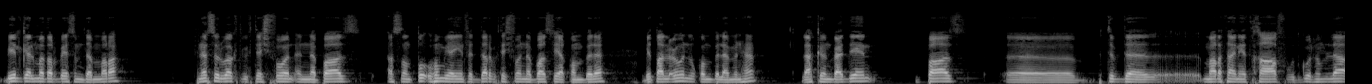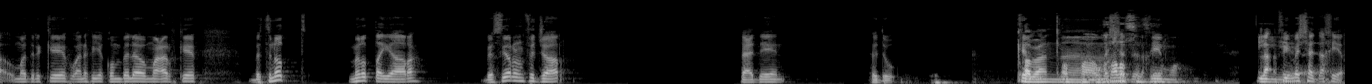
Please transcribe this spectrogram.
بيلقى ال Mother Base مدمرة. في نفس الوقت بيكتشفون إن Paz أصلا هم جايين في الدرب يكتشفون إن Paz فيها قنبلة بيطلعون القنبلة منها لكن بعدين باز آه بتبدأ مرة ثانية تخاف وتقول لهم لا وما أدري كيف وأنا في قنبلة وما أعرف كيف. بتنط من الطيارة بيصير انفجار بعدين هدوء. طبعا وخلص الثيمو لا في مشهد أخير.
